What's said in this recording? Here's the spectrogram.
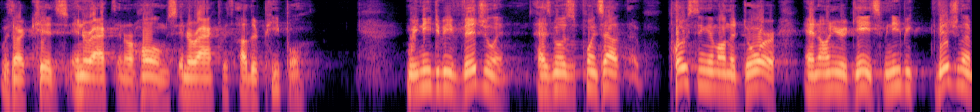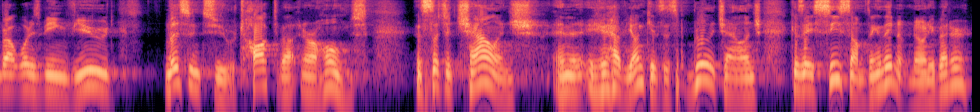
with our kids, interact in our homes, interact with other people. We need to be vigilant, as Moses points out, posting them on the door and on your gates. We need to be vigilant about what is being viewed, listened to, or talked about in our homes. It's such a challenge. And if you have young kids, it's really a challenge because they see something and they don't know any better.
